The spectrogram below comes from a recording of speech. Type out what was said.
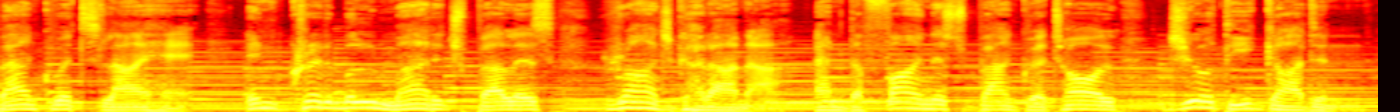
Banquets लाए हैं incredible marriage palace Rajgharana and the finest banquet hall Jyoti Garden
